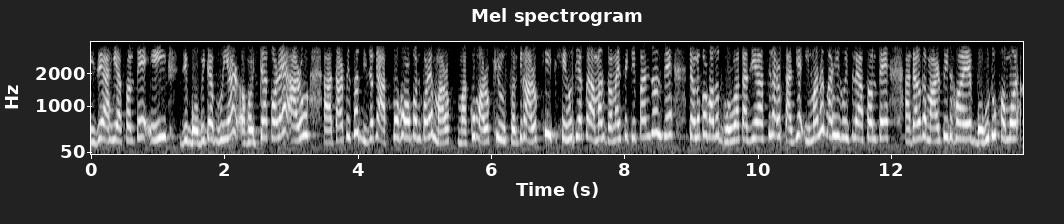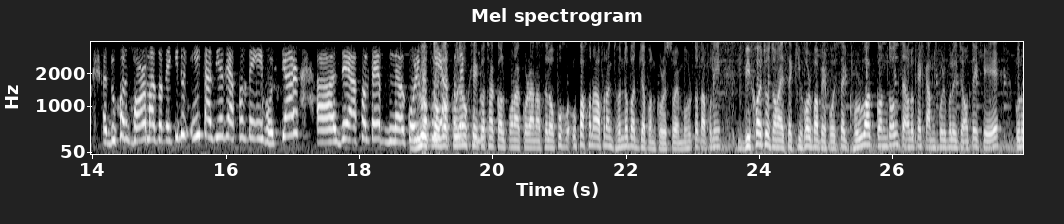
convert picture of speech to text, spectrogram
নিজে আহি আচলতে এই যি ববিতা ভূঞাৰ হত্যা কৰে আৰু তাৰপিছত নিজকে আত্মসমৰ্পণ কৰে মাৰক মাকুম আৰক্ষীৰ ওচৰত। কিন্তু আৰক্ষী শেহতীয়াকৈ আমাক জনাইছে কৃপাঞ্জল যে তেওঁলোকৰ মাজত ঘৰুৱা কাজিয়া আছিল আৰু কাজিয়া ইমানেই বাঢ়ি গৈছিলে আচলতে তেওঁলোকে মাৰপিট হয় বহুতো সময় দুখন ঘৰৰ মাজতে। কিন্তু এই কাজিয়া যে আচলতে এই হত্যাৰ যে আচলতে কৰিব সেই কথা কল্পনা কৰা নাছিল। উপ- উপাসনা আপোনাক ধন্যবাদ জ্ঞাপন কৰিছোঁ এই মুহূৰ্তত আপুনি বিষয়টো জনাইছে কিহৰ বাবে হৈছে ঘৰুৱা কণ্ডল তেওঁলোকে কাম কৰিবলৈ যাওঁতে সেয়ে কোনো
